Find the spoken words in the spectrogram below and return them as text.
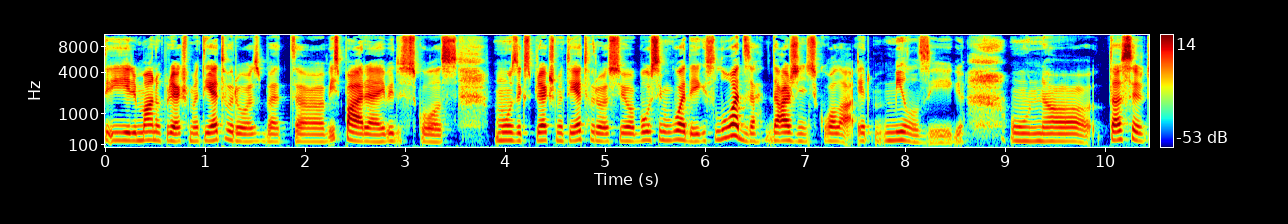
tīri manu priekšmetu ietvaros, bet uh, vispārēji vidusskolas mūzikas priekšmetu ietvaros, jo būsim godīgi, slodze dārziņu skolā ir milzīga. Un uh, tas ir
